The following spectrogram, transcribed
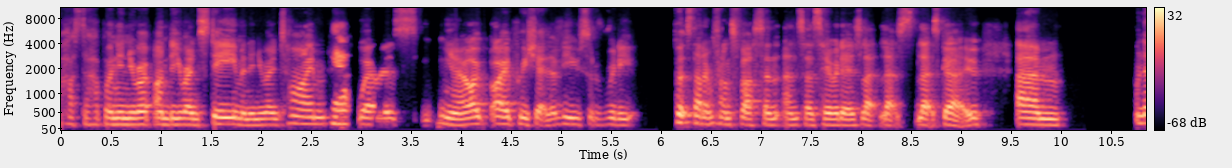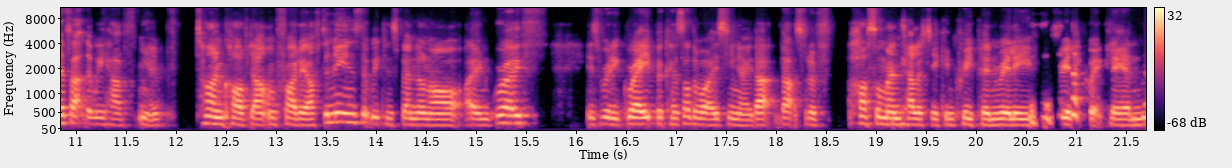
has to happen in your under your own steam and in your own time. Yeah. Whereas you know, I, I appreciate that VIOOH sort of really puts that in front of us and, and says, here it is, let let's let's go. Um, and the fact that we have you know time carved out on Friday afternoons that we can spend on our own growth is really great because otherwise you know that that sort of hustle mentality can creep in really really quickly. And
